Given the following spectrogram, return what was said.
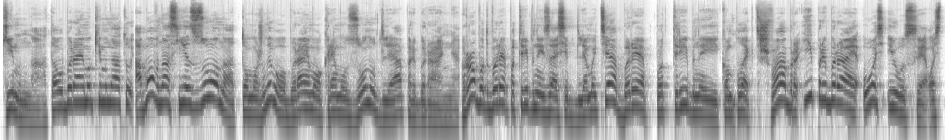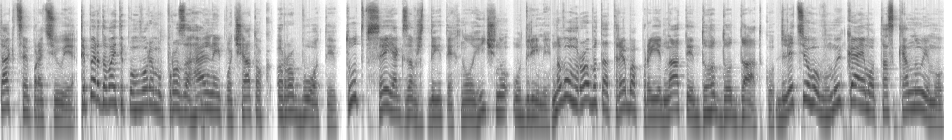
кімната, обираємо кімнату, або в нас є зона, то можливо обираємо окрему зону для прибирання. Робот бере потрібний засіб для миття, бере потрібний комплект швабр і прибирає ось і усе. Ось так це працює. Тепер давайте поговоримо про загальний початок роботи. Тут все як завжди, технологічно у дрімі. Нового робота треба приєднати до додатку. Для цього вмикаємо та скануємо.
